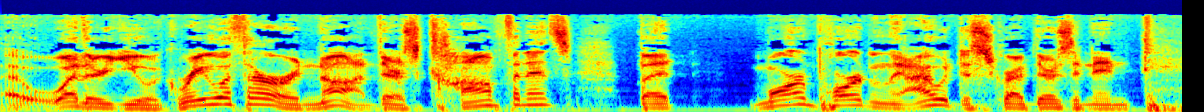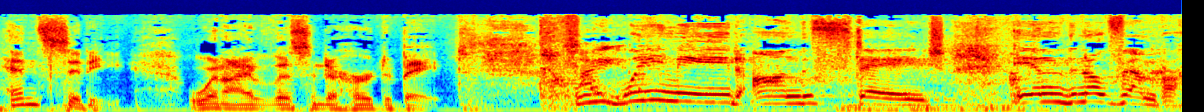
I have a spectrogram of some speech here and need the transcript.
uh, whether you agree with her or not, there's confidence, but more importantly, I would describe there's an intensity when I listen to her debate. What we need on the stage in November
